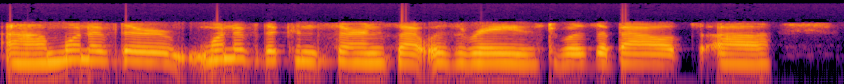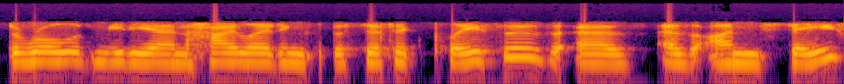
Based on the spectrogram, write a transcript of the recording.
Um, one of their one of the concerns that was raised was about uh, the role of media in highlighting specific places as as unsafe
